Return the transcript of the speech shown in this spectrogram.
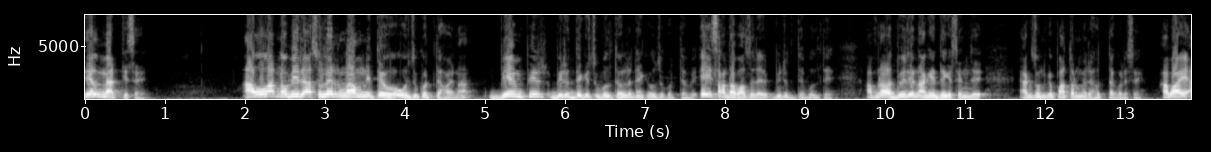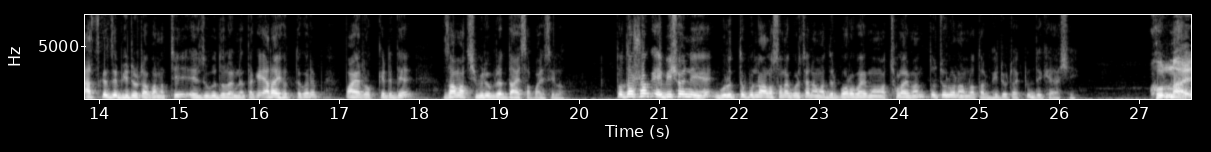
তেল মারতেছে। আল্লাহ নবী রাসুলের নাম নিতেও উজু করতে হয় না। বিএমপির বিরুদ্ধে কিছু বলতে হলে নাকি উজু করতে হবে। এই চাঁদাবাজের বিরুদ্ধে বলতে। আপনারা দুই দিন আগে দেখেছেন যে একজনকে পাথর মেরে হত্যা করেছে। আবার আজকে যে ভিডিওটা বানাচ্ছি, এই যুবদলের নেতাকে এরাই হত্যা করে পায়ের রক কেটে দিয়ে জামাত শিবিরের উপরে দায় চাপাইছিল। তো দর্শক, এই বিষয় নিয়ে গুরুত্বপূর্ণ আলোচনা করেছেন আমাদের বড় ভাই মোহাম্মদ সোলাইমান। তো চলুন আমরা তার ভিডিওটা একটু দেখে আসি। খুলনায়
